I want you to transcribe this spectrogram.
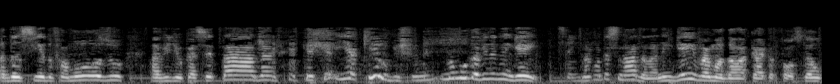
a dancinha do famoso, a videocacetada, que- que- e aquilo, bicho, não muda a vida de ninguém. Sim. Não acontece nada lá. Ninguém vai mandar uma carta pro Faustão,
